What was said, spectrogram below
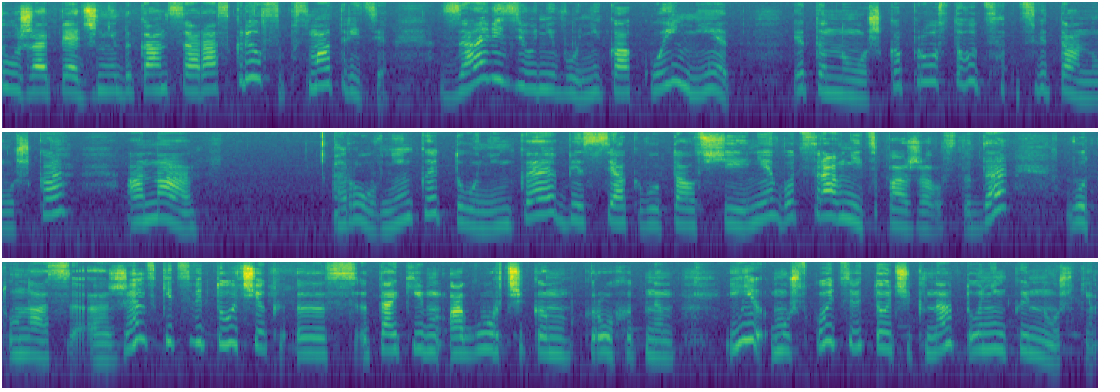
тоже, опять же, не до конца раскрылся. Посмотрите, завязи у него никакой нет. Это ножка, просто вот цветоножка. Она ровненькая, тоненькая, без всякого утолщения. Вот сравните, пожалуйста, да, вот у нас э, женский цветочек э, с таким огурчиком крохотным и мужской цветочек на тоненькой ножке.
